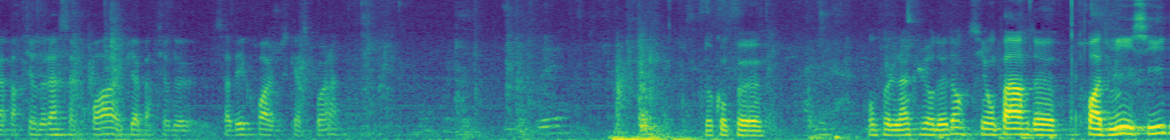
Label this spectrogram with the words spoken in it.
à partir de là, ça croît, et puis à partir de ça décroît jusqu'à ce point-là. Donc on peut on peut l'inclure dedans. Si on part de 3,5 ici,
